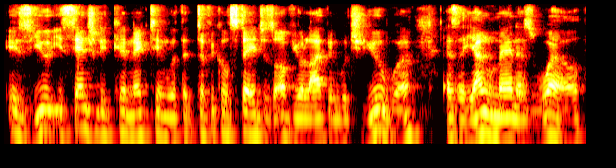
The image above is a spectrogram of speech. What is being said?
is you essentially connecting with the difficult stages of your life in which you were as a young man as well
